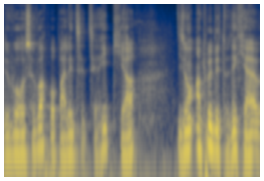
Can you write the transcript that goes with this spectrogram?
de vous recevoir pour parler de cette série qui a disons, un peu détonné, qui a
